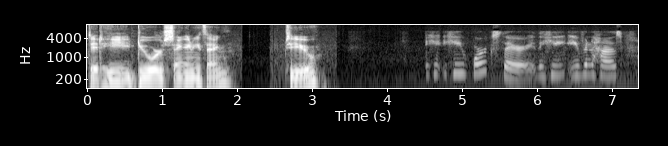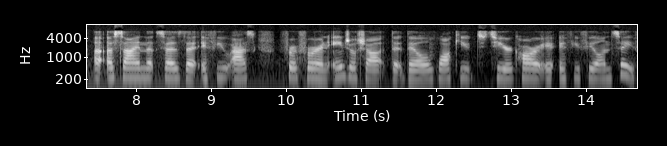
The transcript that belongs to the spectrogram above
Did he do or say anything to you? He he works there. He even has a, a sign that says that if you ask for for an angel shot that they'll walk you t- to your car i- if you feel unsafe.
